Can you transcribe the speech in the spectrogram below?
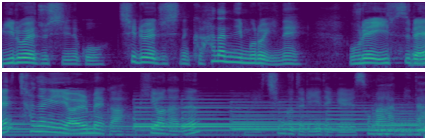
위로해 주시고 치료해 주시는 그 하나님으로 인해 우리의 입술에 찬양의 열매가 피어나는 우리 친구들이 되길 소망합니다.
